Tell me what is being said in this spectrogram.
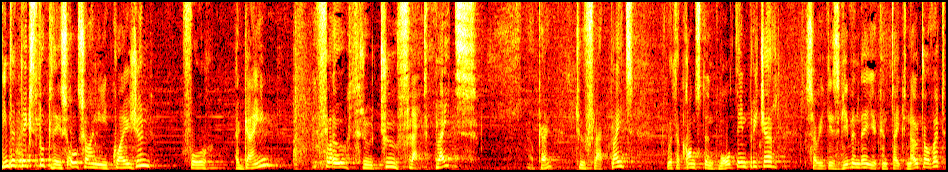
In the textbook, there's also an equation for, again, flow through two flat plates, okay, two flat plates with a constant wall temperature. So it is given there, you can take note of it.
